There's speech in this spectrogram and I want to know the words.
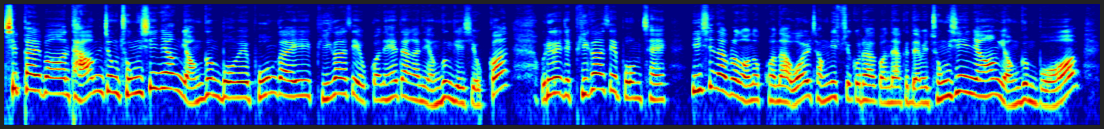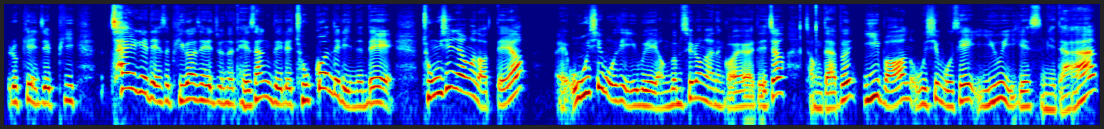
18번 다음 중 종신형 연금보험의 보험가입 비과세 요건에 해당하는 연금 개시 요건 우리가 이제 비과세 보험차에 일시납으로 넣어놓거나 월 적립식으로 하거나 그다음에 종신형 연금보험 이렇게 이제 비 차익에 대해서 비과세 해주는 대상들의 조건들이 있는데 종신형은 어때요? 55세 이후에 연금 수령하는 거여야 되죠. 정답은 2번 55세 이후이겠습니다.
